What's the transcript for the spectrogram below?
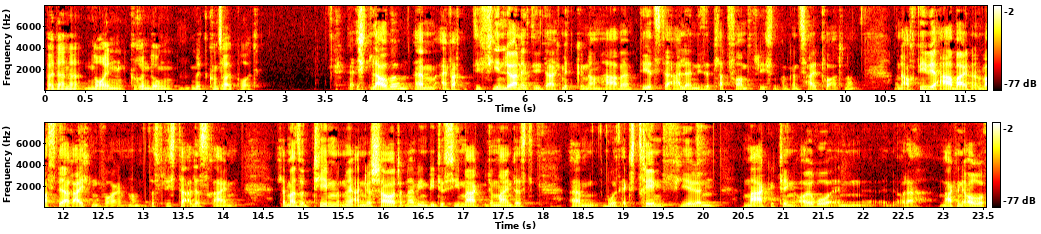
bei deiner neuen Gründung mit Consultport? Ich glaube, ähm, einfach die vielen Learnings, die da ich mitgenommen habe, die jetzt da alle in diese Plattform fließen von Consultport. Ne? Und auch wie wir arbeiten und was wir erreichen wollen. Ne? Das fließt da alles rein. Ich habe mal so Themen ne, angeschaut, ne, wie ein B2C-Markt, wie du meintest, ähm, wo es extrem vielen Marketing-Euro oder Marketing-Euro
